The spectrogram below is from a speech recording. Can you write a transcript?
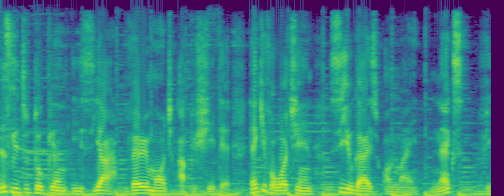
this little token is yeah very much appreciated. Thank you for watching. See you guys on my next video.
